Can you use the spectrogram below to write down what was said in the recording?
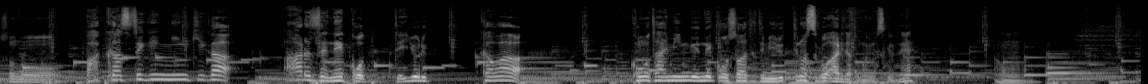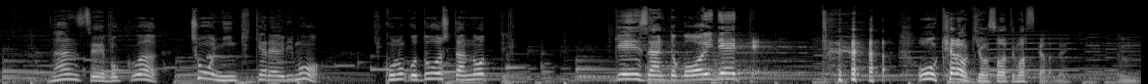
その爆発的に人気があるぜ猫っていうよりかはこのタイミングで猫を育ててみるっていうのはすごいありだと思いますけどね。うん。なんせ僕は超人気キャラよりもこの子どうしたのってゲンさんとこおいでって。もうキャラを基本育てますからね。うん。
